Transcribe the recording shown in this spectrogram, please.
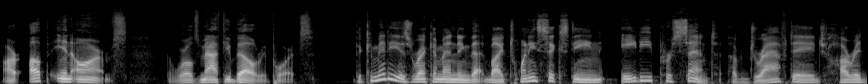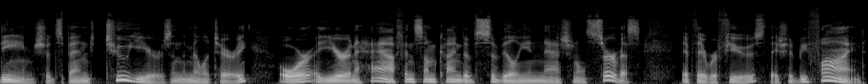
are up in arms. The world's Matthew Bell reports. The committee is recommending that by 2016, 80% of draft age Haredim should spend two years in the military or a year and a half in some kind of civilian national service. If they refuse, they should be fined.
